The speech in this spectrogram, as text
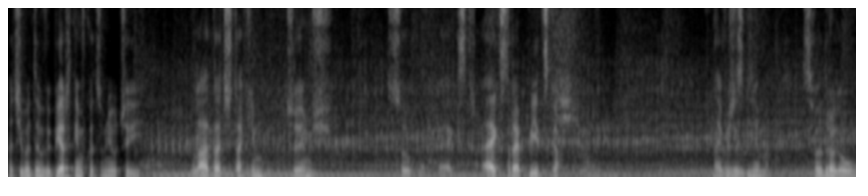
lecimy tym wypierdkiem. W końcu mnie uczyli latać takim czymś. Super, ekstra, ekstra epicko. Najwyżej zginiemy. Swoją drogą,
